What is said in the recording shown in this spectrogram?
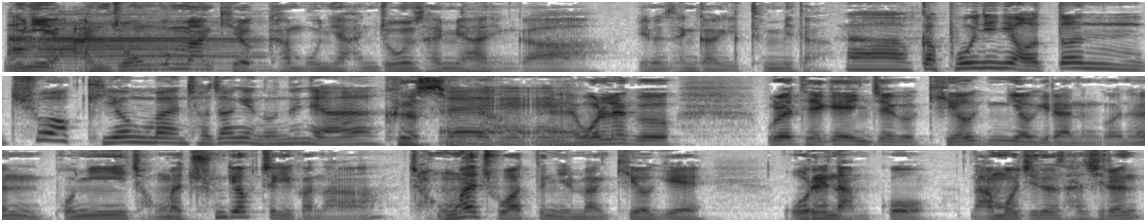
운이 아. 안 좋은 것만 기억하면 운이 안 좋은 삶이 아닌가 이런 생각이 듭니다. 아, 그러니까 본인이 어떤 추억, 기억만 저장해 놓느냐. 그렇습니다. 예, 예, 예. 예, 원래 그 우리가 되게 이제 그 기억력이라는 거는 본인이 정말 충격적이거나 정말 좋았던 일만 기억에 오래 남고 나머지는 사실은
